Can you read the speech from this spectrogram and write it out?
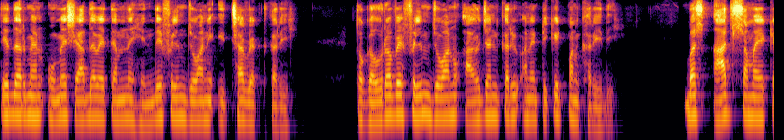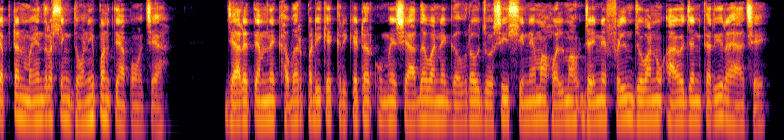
તે દરમિયાન ઉમેશ યાદવે તેમને હિન્દી ફિલ્મ જોવાની ઈચ્છા વ્યક્ત કરી. તો ગૌરવે ફિલ્મ જોવાનું આયોજન કર્યું અને ટિકિટ પણ ખરીદી. બસ આ જ સમયે કેપ્ટન મહેન્દ્રસિંહ ધોની પણ ત્યાં પહોંચ્યા. જ્યારે તેમને ખબર પડી કે ક્રિકેટર ઉમેશ યાદવ અને ગૌરવ જોશી સિનેમા હોલમાં જઈને ફિલ્મ જોવાનું આયોજન કરી રહ્યા છે,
